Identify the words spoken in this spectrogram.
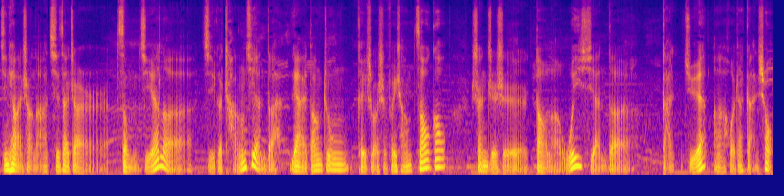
今天晚上呢，阿奇在这儿总结了几个常见的恋爱当中可以说是非常糟糕，甚至是到了危险的感觉啊或者感受。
